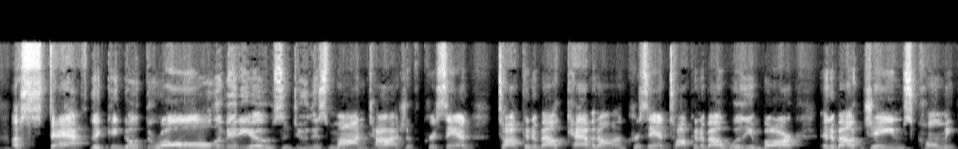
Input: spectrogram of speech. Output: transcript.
a staff that can go through all the videos and do this montage of KrisAnne talking about Kavanaugh and KrisAnne talking about William Barr and about James Comey,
